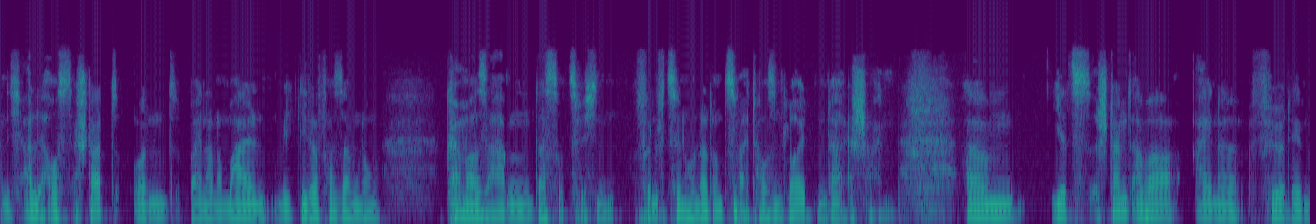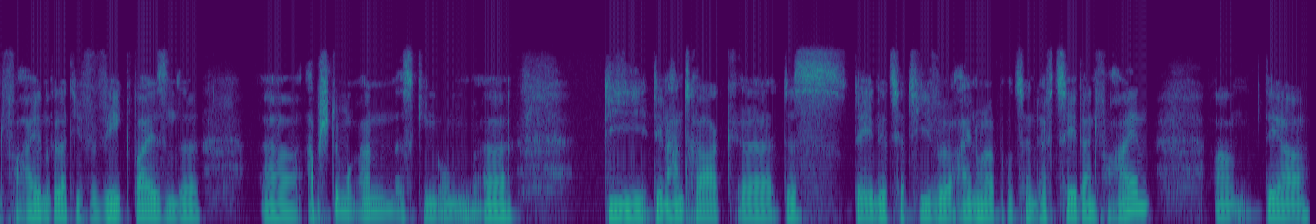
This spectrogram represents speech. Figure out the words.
nicht alle aus der Stadt. Und bei einer normalen Mitgliederversammlung können wir sagen, dass so zwischen 1500 und 2000 Leuten da erscheinen. Ähm, jetzt stand aber eine für den Verein relativ wegweisende äh, Abstimmung an. Es ging um äh, die, den Antrag äh, des, der Initiative 100% FC, dein Verein, ähm, der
